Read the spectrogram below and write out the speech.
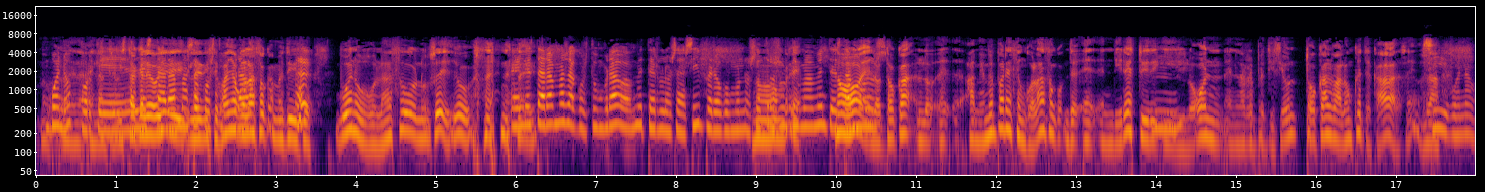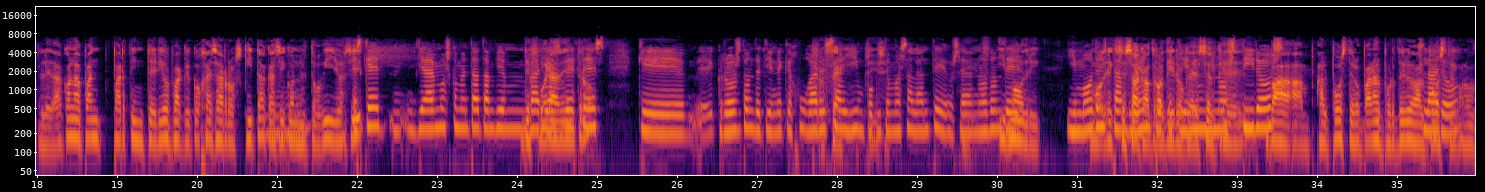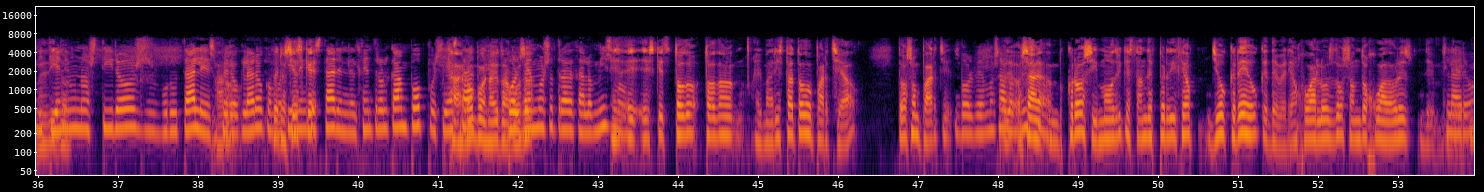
No, Bueno, en porque en la entrevista que le oí le dice, vaya acostumbrado". golazo que ha metido. Y dice, bueno, golazo, no sé, yo. Él estará más acostumbrado a meterlos así, pero como nosotros No, últimamente no, estamos... eh, lo toca. lo- eh, a mí me parece un golazo de- en, en directo y, y Mm. luego en, en la repetición toca el balón que te cagas. ¿eh? O sea, Sí, bueno. Le da con la pan- parte interior para que coja esa rosquita casi con Ujú. el tobillo así. Es que mm, ya hemos comentado también De varias veces que Cross donde tiene que jugar es ahí un poquito sí. más adelante, o sea, no y donde Modric. y Modric, Modric también se saca otro porque tiro tiene que es el que tiros va a- al poste, lo para el portero al claro poste con los y tiene unos tiros brutales, Claro, pero claro, como pero si tienen es que... que- estar en el centro del campo, pues ya Claro, está. pues cosa. Volvemos otra vez a lo mismo. Eh, eh, es que es todo, todo, el Madrid está todo parcheado. Todos son parches. Volvemos a lo o mismo. sea, Cross y Modric están desperdiciados. Yo creo que deberían jugar los dos. Son dos jugadores de,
